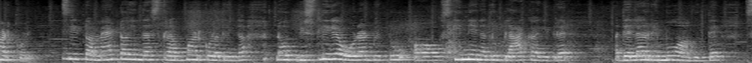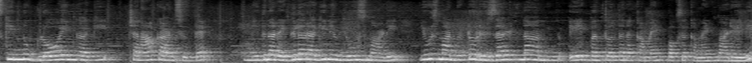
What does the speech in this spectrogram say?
ಮಾಡ್ಕೊಳ್ಳಿ. ಈ ಟೊಮ್ಯಾಟೊ ಇಂದ ಸ್ಕ್ರಬ್ ಮಾಡ್ಕೊಳ್ಳೋದ್ರಿಂದ ನಾವು ಬಿಸಿಲಿಗೆ ಓಡಾಡಿಬಿಟ್ಟು ಸ್ಕಿನ್ ಏನಾದರೂ ಬ್ಲ್ಯಾಕ್ ಆಗಿದ್ರೆ ಅದೆಲ್ಲ ರಿಮೂವ್ ಆಗುತ್ತೆ. ಸ್ಕಿನ್ನು ಗ್ಲೋಯಿಂಗ್ ಆಗಿ ಚೆನ್ನಾಗಿ ಕಾಣಿಸುತ್ತೆ. ಇದನ್ನು ರೆಗ್ಯುಲರ್ ಆಗಿ ನೀವು ಯೂಸ್ ಮಾಡಿ. ಯೂಸ್ ಮಾಡಿಬಿಟ್ಟು ರಿಸಲ್ಟ್ನ ಹೇಗೆ ಬಂತು ಅಂತ ನಾನು ಕಮೆಂಟ್ ಬಾಕ್ಸಲ್ಲಿ ಕಮೆಂಟ್ ಮಾಡಿ ಹೇಳಿ.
